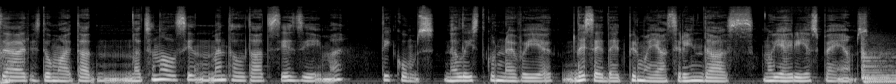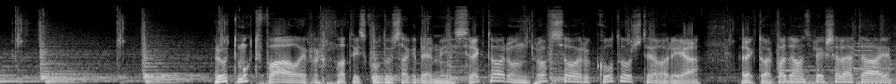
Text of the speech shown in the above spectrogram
eh, es domāju, tāda nacionālas mentalitātes iezīme tikums, nelīst, kur nevajag, nesēdēt pirmajās rindās, nu, ja ir iespējams. Ruta Muktupāla ir Latvijas Kultūras Akadēmijas rektore un profesora kultūras teorijā, rektora padomus priekšsēdētāja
